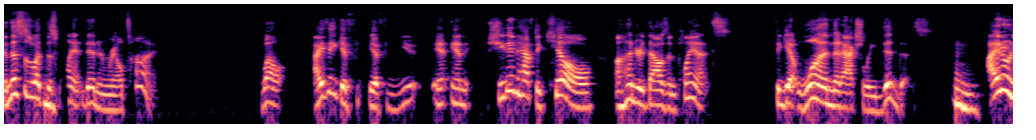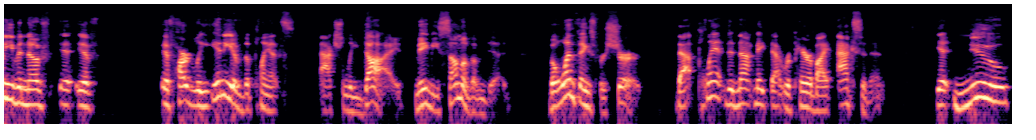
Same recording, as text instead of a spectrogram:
And this is what this plant did in real time. Well, I think if if you and, she didn't have to kill a hundred thousand plants to get one that actually did this. Mm. I don't even know if if if hardly any of the plants actually died. Maybe some of them did. But one thing's for sure, that plant did not make that repair by accident. It knew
